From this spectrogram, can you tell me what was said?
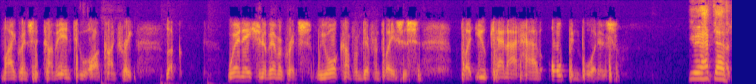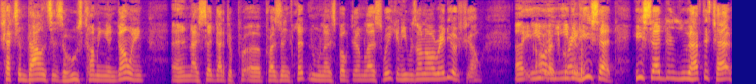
migrants that come into our country. Look, we're a nation of immigrants. We all come from different places, but you cannot have open borders. You have to have checks and balances of who's coming and going. And I said that to uh, President Clinton when I spoke to him last week, and he was on our radio show. Uh, even, oh, even he said he said you have to ch-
